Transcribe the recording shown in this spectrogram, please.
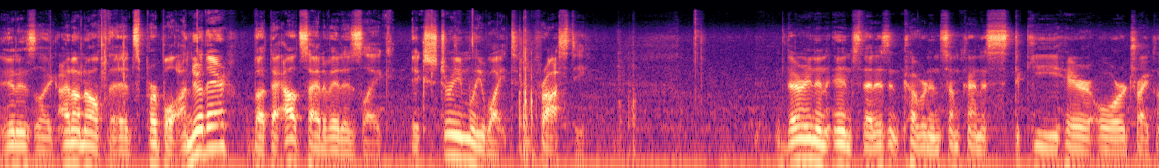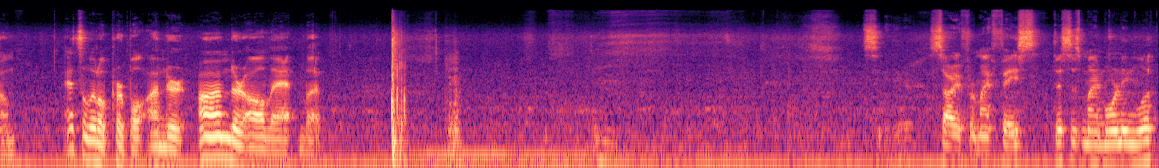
It is like, I don't know if it's purple under there, but the outside of it is like extremely white, frosty. In an inch that isn't covered in some kind of sticky hair or trichome. It's a little purple under under all that, but see here. Sorry for my face. This is my morning look.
